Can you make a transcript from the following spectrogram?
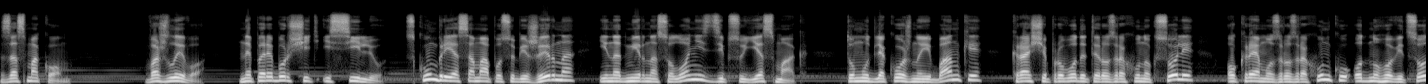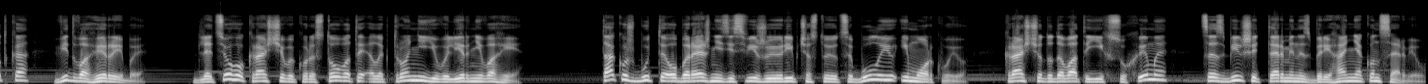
за смаком. Важливо, не переборщіть із сіллю. Скумбрія сама по собі жирна і надмірна солоність зіпсує смак. Тому для кожної банки краще проводити розрахунок солі окремо з розрахунку 1% від ваги риби. Для цього краще використовувати електронні ювелірні ваги. Також будьте обережні зі свіжою рібчастою цибулею і морквою. Краще додавати їх сухими це збільшить терміни зберігання консервів.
